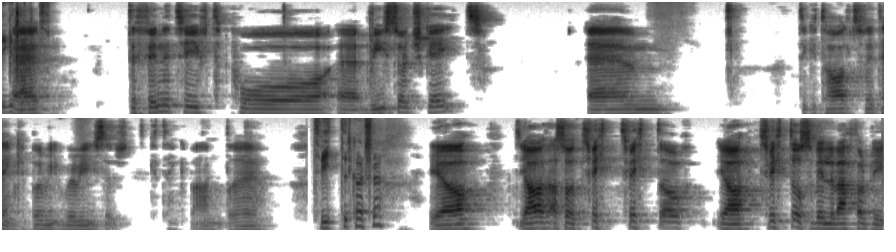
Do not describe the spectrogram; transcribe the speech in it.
digitalt? Eh, definitivt på eh, ResearchGate. Um, digitalt, så jeg tenker på research Jeg tenker på andre Twitter, kanskje? Ja, ja altså Twitter ja, Twitter så vil det i hvert fall bli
